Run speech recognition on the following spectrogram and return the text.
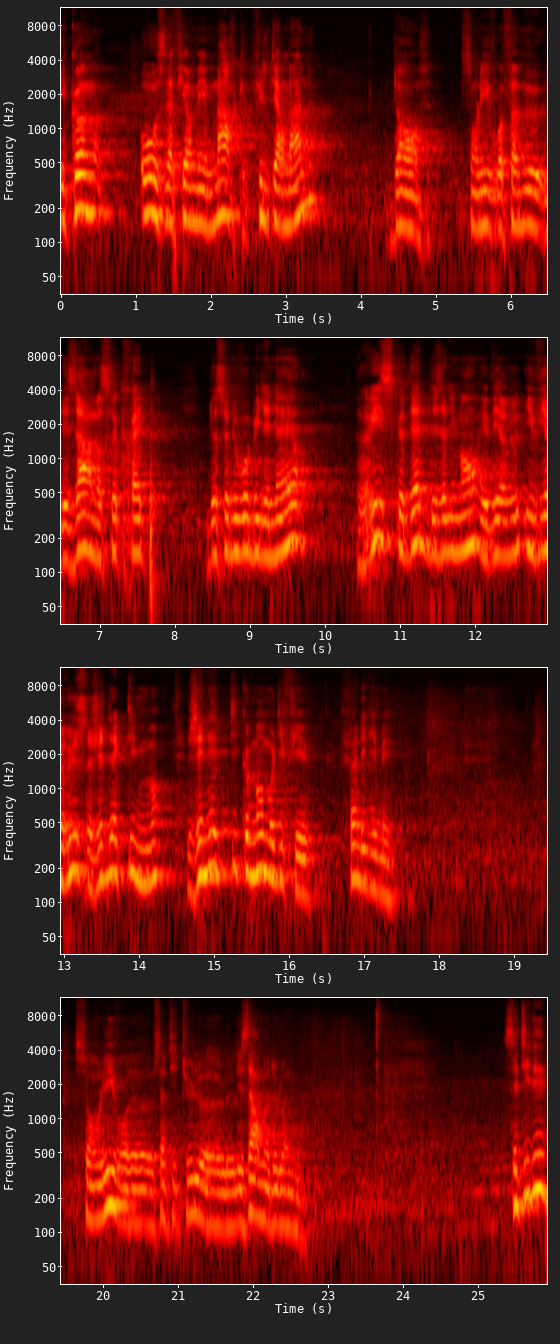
et comme ose l'affirmer Mark Filterman dans son livre fameux Les armes secrètes de ce nouveau millénaire, risque d'être des aliments et virus génétiquement modifiés. Fin des guillemets. Son livre euh, s'intitule euh, Les armes de l'ombre. Cette idée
